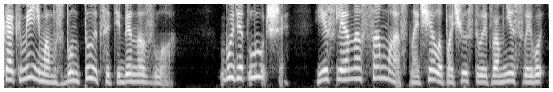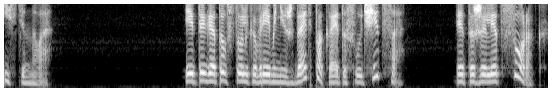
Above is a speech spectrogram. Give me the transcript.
как минимум взбунтуется тебе на зло. Будет лучше, если она сама сначала почувствует во мне своего истинного. И ты готов столько времени ждать, пока это случится? Это же лет сорок.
